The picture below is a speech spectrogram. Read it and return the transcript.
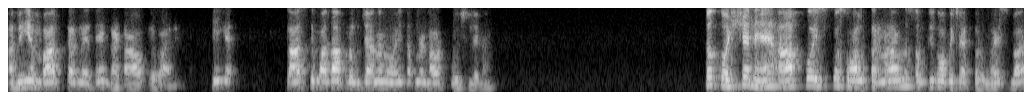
अभी हम बात कर लेते हैं घटाव के बारे में, ठीक है? क्लास के बाद आप रुक जाना, मोहित, अपना डाउट पूछ लेना। तो क्वेश्चन है, आपको इसको सॉल्व करना है मैं सबकी कॉपी चेक करूँगा इस बार।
